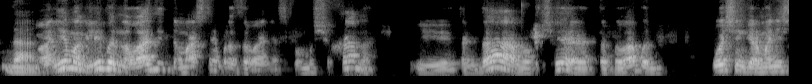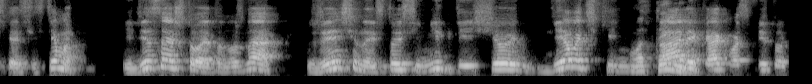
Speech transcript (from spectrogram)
Да. Но они могли бы наладить домашнее образование с помощью хана. И тогда вообще это была бы очень гармоническая система. Единственное, что это нужна женщина из той семьи, где еще девочки вот знали, именно. как воспитывать.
